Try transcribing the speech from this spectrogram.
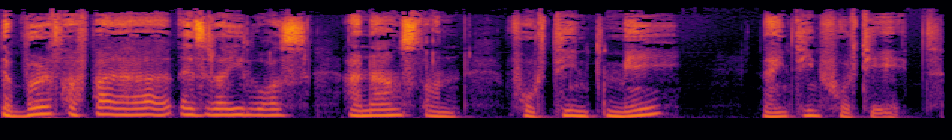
The birth of Israel was announced on 14th May 1948.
